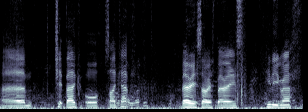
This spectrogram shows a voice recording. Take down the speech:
Um, chip bag or side cap, various RF berets, heliograph,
